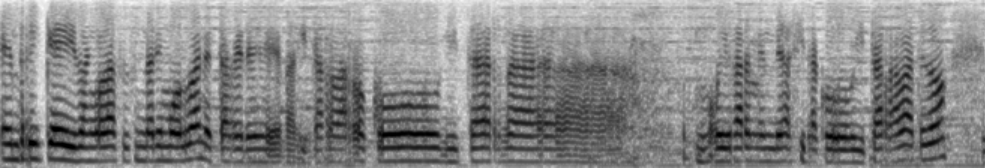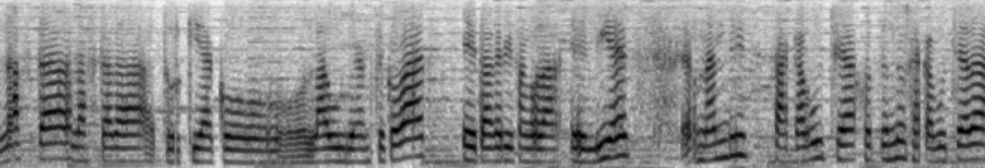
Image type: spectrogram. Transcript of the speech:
Enrique izango da zuzendari moduan, eta bere ba, gitarra barroko, gitarra hogei garren mende hasitako gitarra bat edo, lafta, lafta da Turkiako lau behantzeko bat, eta gero izango da Eliez, Hernandiz, Sakabutxea jotzen du, Sakabutxea da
